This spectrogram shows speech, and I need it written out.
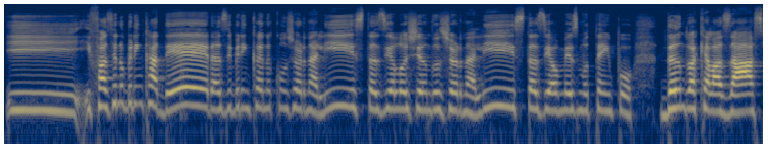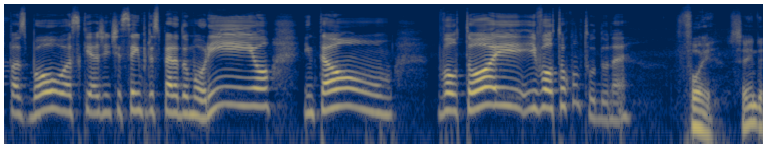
E, e fazendo brincadeiras e brincando com os jornalistas e elogiando os jornalistas e ao mesmo tempo dando aquelas aspas boas que a gente sempre espera do Mourinho. Então, voltou e, e voltou com tudo, né? Foi. Sendo...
